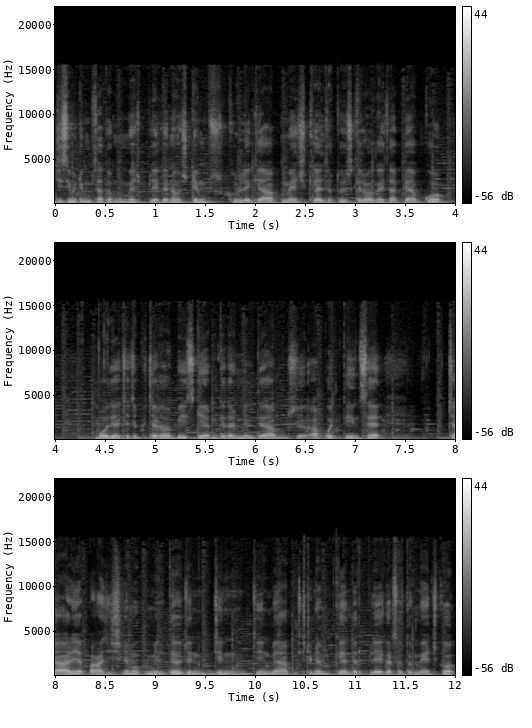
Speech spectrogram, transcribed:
जिस भी टीम के साथ आपको मैच प्ले करना उस टीम को लेकर आप मैच खेल सकते हो। इसके अलावा कैसे आपको बहुत ही अच्छे अच्छे फीचर अभी इस गेम के अंदर मिलते हैं। आप, आपको तीन से चार या पाँच स्टेडियम को मिलते हो, जिन जिन जिनमें आप स्टेडियम के अंदर प्ले कर सकते हो मैच को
